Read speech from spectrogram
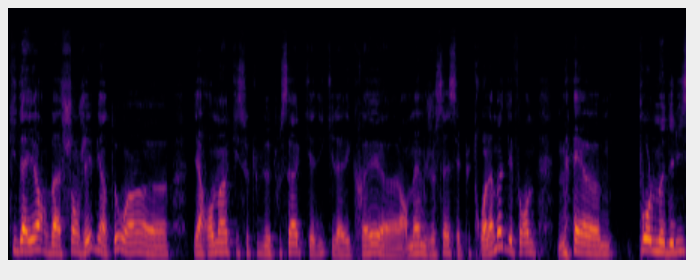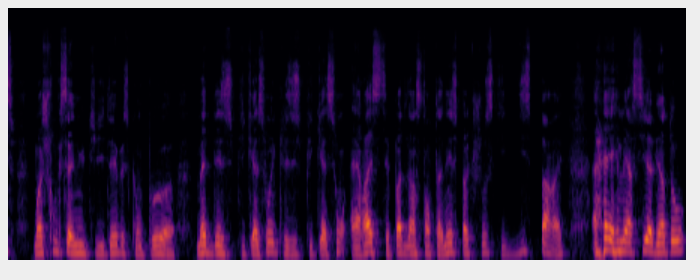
qui d'ailleurs va changer bientôt. Hein. Il y a Romain qui s'occupe de tout ça, qui a dit qu'il allait créer. alors même, je sais, c'est plus trop à la mode les forums, mais pour le modélisme, moi je trouve que ça a une utilité parce qu'on peut euh, mettre des explications et que les explications elles restent, c'est pas de l'instantané, c'est pas quelque chose qui disparaît. Allez, merci, à bientôt.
